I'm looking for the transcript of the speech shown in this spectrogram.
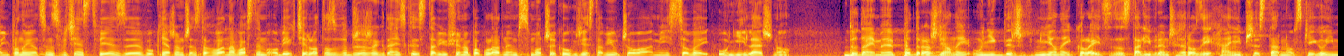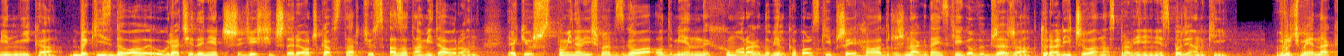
imponującym zwycięstwie z Włókniarzem Częstochowa na własnym obiekcie Lotos Wybrzeże Gdańsk stawił się na popularnym Smoczyku, gdzie stawił czoła miejscowej Unii Leszno. Dodajmy podrażnionej Unii, gdyż w minionej kolejce zostali wręcz rozjechani przez tarnowskiego imiennika. Byki zdołały ugrać jedynie 34 oczka w starciu z Azotami Tauron. Jak już wspominaliśmy, w zgoła odmiennych humorach do Wielkopolski przyjechała drużyna Gdańskiego Wybrzeża, która liczyła na sprawienie niespodzianki. Wróćmy jednak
